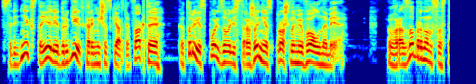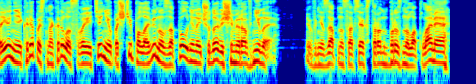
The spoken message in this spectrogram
Среди них стояли и другие хромические артефакты, которые использовались в сражении с прошлыми волнами. В разобранном состоянии крепость накрыла своей тенью почти половину заполненной чудовищами равнины. Внезапно со всех сторон брызнуло пламя,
